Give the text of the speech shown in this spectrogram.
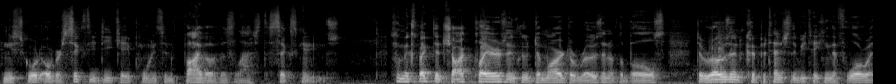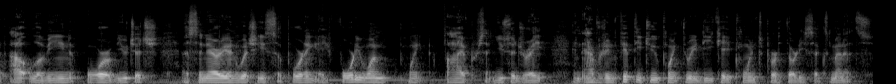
and he scored over 60 DK points in five of his last six games. Some expected chalk players include DeMar DeRozan of the Bulls. DeRozan could potentially be taking the floor without LaVine or Vucevic, a scenario in which he's supporting a 41.5% usage rate and averaging 52.3 DK points per 36 minutes.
